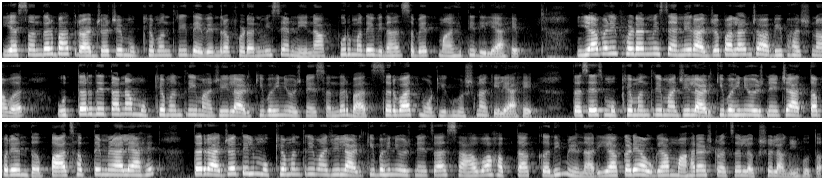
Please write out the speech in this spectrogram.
या संदर्भात राज्याचे मुख्यमंत्री देवेंद्र फडणवीस यांनी नागपूरमध्ये विधानसभेत माहिती दिली आहे. यावेळी फडणवीस यांनी राज्यपालांच्या अभिभाषणावर उत्तर देताना मुख्यमंत्री माझी लाडकी बहीण योजनेसंदर्भात सर्वात मोठी घोषणा केली आहे. तसेच मुख्यमंत्री माझी लाडकी बहीण योजनेचे आतापर्यंत पाच हप्ते मिळाले आहेत. तर राज्यातील मुख्यमंत्री माझी लाडकी बहीण योजनेचा सहावा हप्ता कधी मिळणार? याकडे अवघ्या महाराष्ट्राचं लक्ष लागलं होतं.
